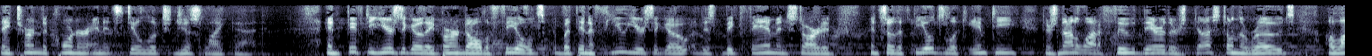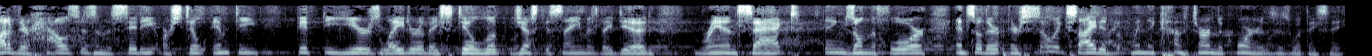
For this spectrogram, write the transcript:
they turned the corner and it still looks just like that. And 50 years ago, they burned all the fields, but then a few years ago, this big famine started, and so the fields look empty. There's not a lot of food there. There's dust on the roads. A lot of their houses in the city are still empty. 50 years later, they still look just the same as they did, ransacked, things on the floor. And so they're, they're so excited, but when they kind of turn the corner, this is what they see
